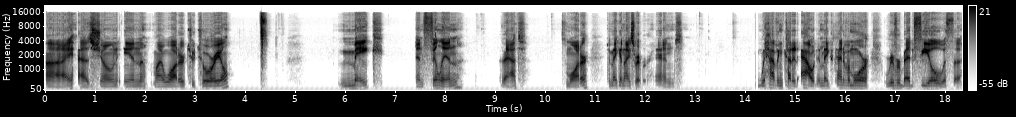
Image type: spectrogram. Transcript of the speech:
I, as shown in my water tutorial, make and fill in that some water to make a nice river. And having cut it out, it makes kind of a more riverbed feel with the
